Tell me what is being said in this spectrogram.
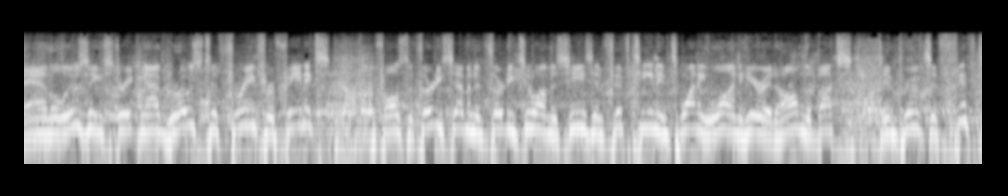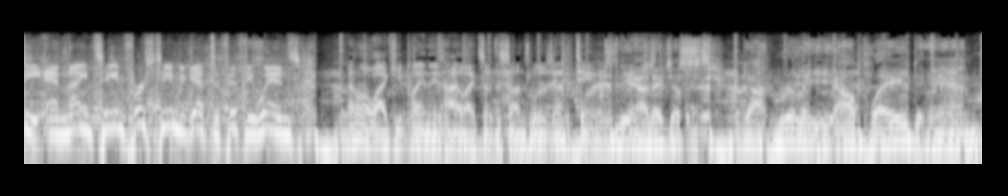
and the losing streak now grows to three for Phoenix. It falls to 37 and 32 on the season, 15 and 21 here at home. The Bucks improved to 50 and 19, first team to get to 50 wins. I don't know why I keep playing these highlights of the Suns losing to teams. Yeah, they just got really outplayed and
